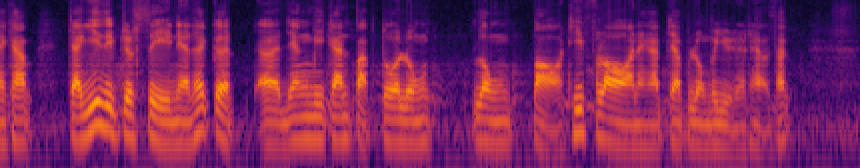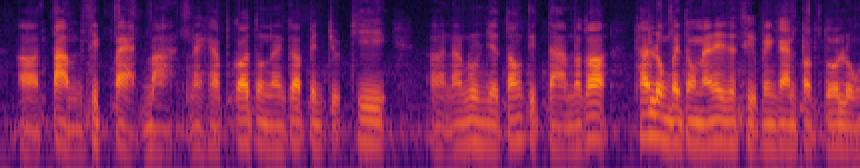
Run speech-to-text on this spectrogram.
นะครับจาก 20.4 เนี่ยถ้าเกิดยังมีการปรับตัวลงลงต่อที่ฟลอร์นะครับจะลงไปอยู่แถวๆสักต่ำ 18 บาทนะครับก็ตรงนั้นก็เป็นจุดที่นักลงทุนจะต้องติดตาม แล้วก็ถ้าลงไปตรงนั้นจะถือเป็นการปรับตัวลง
